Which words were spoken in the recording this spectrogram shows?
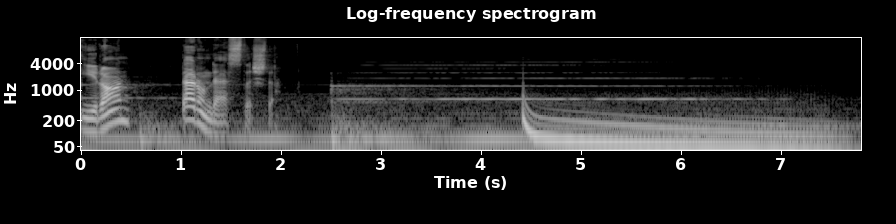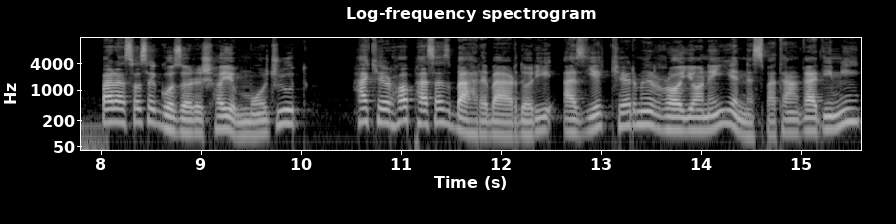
ایران در اون دست داشتن. بر اساس گزارش های موجود هکرها پس از بهره برداری از یک کرم رایانه‌ای نسبتا قدیمی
